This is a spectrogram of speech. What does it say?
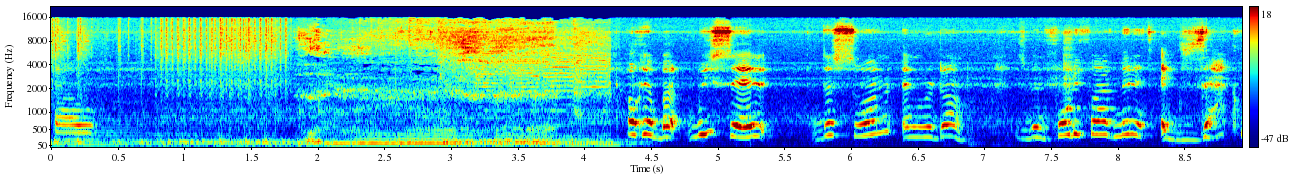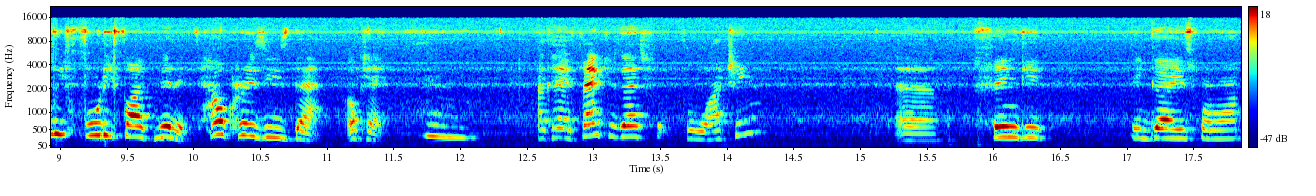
So, Okay, but we said this one and we're done. It's been 45 minutes. Exactly 45 minutes. How crazy is that? Okay. Okay, thank you guys for, for watching. Uh, thank you, you guys for wa-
